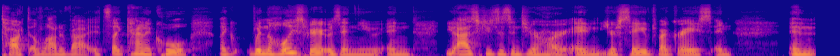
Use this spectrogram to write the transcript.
talked a lot about. It's like kind of cool. Like when the Holy Spirit was in you and you ask Jesus into your heart and you're saved by grace and and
